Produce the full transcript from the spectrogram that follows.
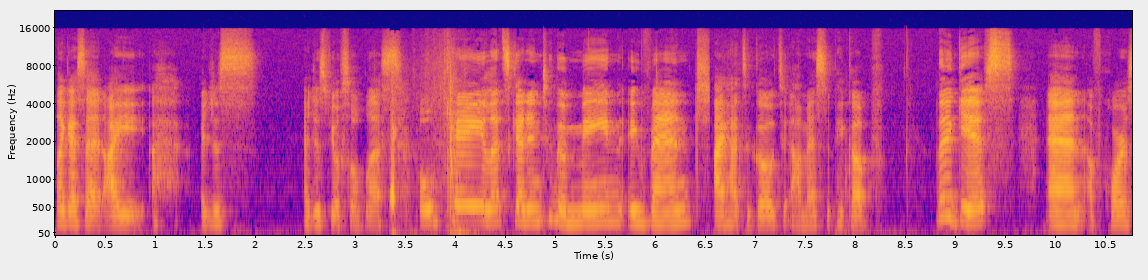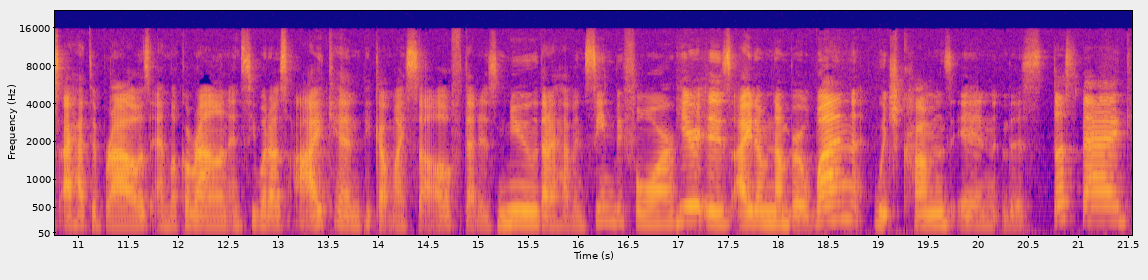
like I said, I, I just. I just feel so blessed. Okay, let's get into the main event. I had to go to Hermes to pick up the gifts and of course, I had to browse and look around and see what else I can pick up myself that is new that I haven't seen before. Here is item number one, which comes in this dust bag.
